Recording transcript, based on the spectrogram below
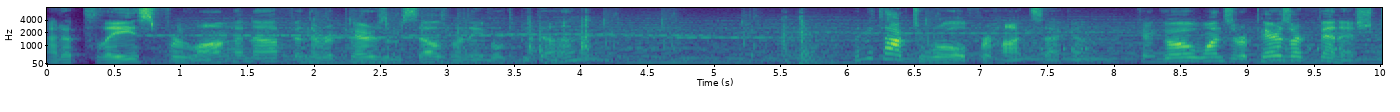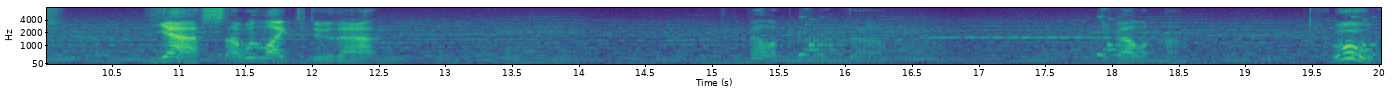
at a place for long enough and the repairs themselves weren't able to be done? Let me talk to Roll for a hot second. We can go once the repairs are finished. Yes, I would like to do that. Development room, though. Development. Ooh!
